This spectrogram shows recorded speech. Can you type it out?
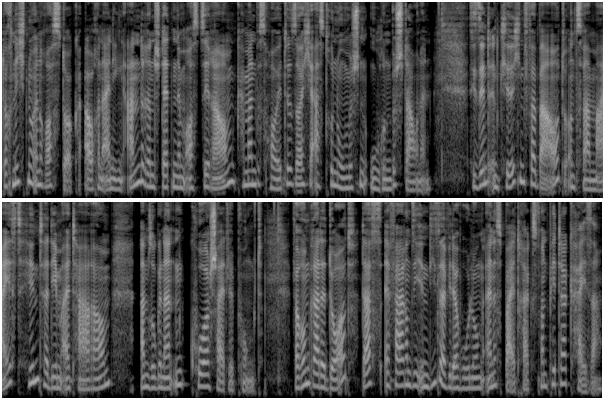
Doch nicht nur in Rostock, auch in einigen anderen Städten im Ostseeraum kann man bis heute solche astronomischen Uhren bestaunen. Sie sind in Kirchen verbaut und zwar meist hinter dem Altarraum am sogenannten Chorscheitelpunkt. Warum gerade dort? Das erfahren Sie in dieser Wiederholung eines Beitrags von Peter Kaiser.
